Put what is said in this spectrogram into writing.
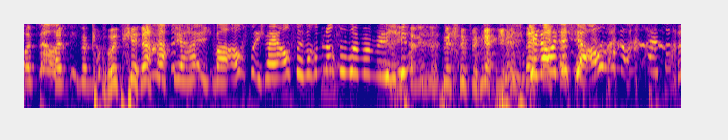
Und Tau hat sich so kaputt gelacht. ja, ich war auch so, ich war ja auch so, warum lachst du so über mich? Ich habe ihm so Mittelfinger gezeigt. Genau das ja auch noch, Alter.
